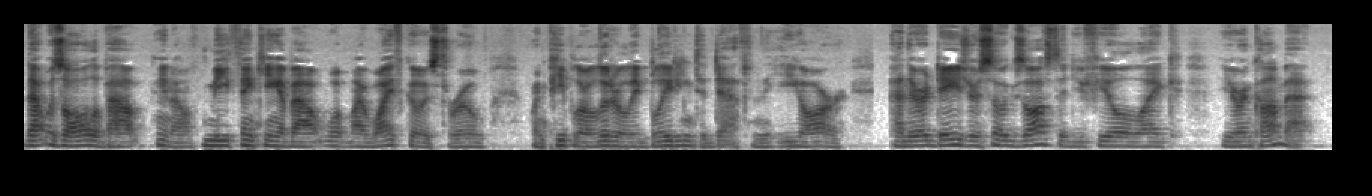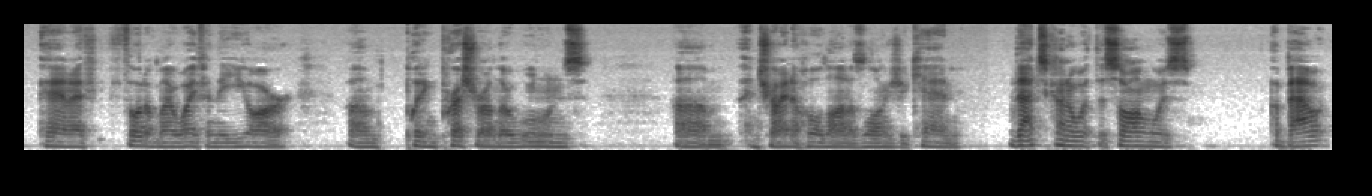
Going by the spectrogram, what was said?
that was all about you know me thinking about what my wife goes through when people are literally bleeding to death in the ER, and there are days you're so exhausted you feel like you're in combat, and I thought of my wife in the ER, um, putting pressure on their wounds um, and trying to hold on as long as you can. That's kind of what the song was about.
